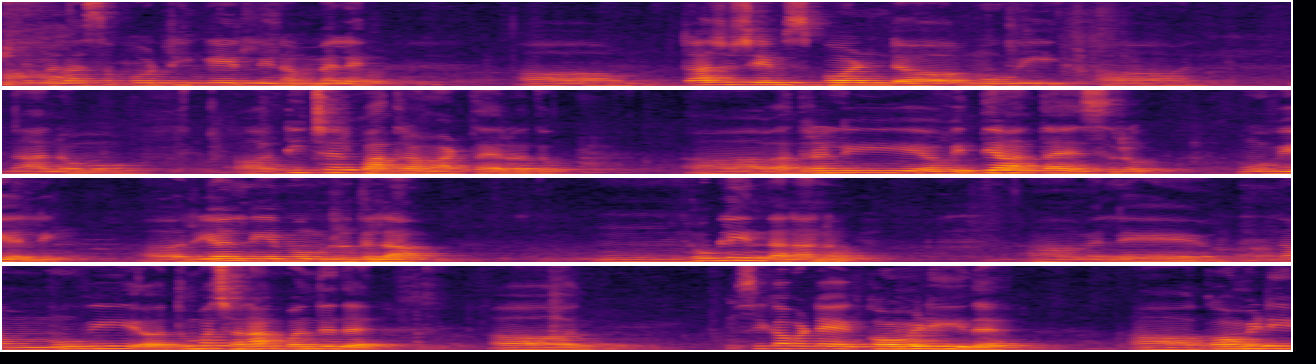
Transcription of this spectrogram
ನಿಮ್ಮೆಲ್ಲ ಸಪೋರ್ಟ್ ಹೀಗೆ ಇರಲಿ ನಮ್ಮ ಮೇಲೆ. ಆ, ರಾಜು ಜೇಮ್ಸ್ ಬಾಂಡ್ ಮೂವಿ ನಾನು ಟೀಚರ್ ಪಾತ್ರ ಮಾಡ್ತಾ ಇರೋದು. ಅದರಲ್ಲಿ ವಿದ್ಯಾ ಅಂತ ಹೆಸರು ಮೂವಿಯಲ್ಲಿ ರಿಯಲ್ ನೇಮು ಮೃದುಲಾ. ಹುಬ್ಳಿಯಿಂದ ನಾನು. ಆಮೇಲೆ ನಮ್ಮ ಮೂವಿ ತುಂಬ ಚೆನ್ನಾಗಿ ಬಂದಿದೆ. ಸಿಕ್ಕಾಪಟ್ಟೆ ಕಾಮಿಡಿ ಇದೆ. ಕಾಮಿಡಿ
